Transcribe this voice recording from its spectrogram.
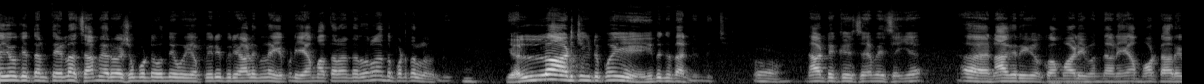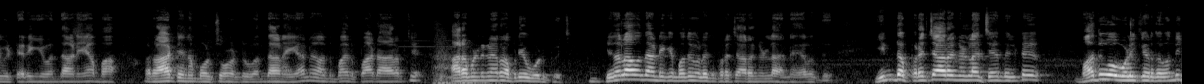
அயோக்கியத்தனத்தை எல்லாம் சாமியார் வேஷம் போட்டு வந்து இவங்க பெரிய பெரிய ஆளுங்களாம் எப்படி ஏமாத்துறாங்கிறதெல்லாம் அந்த படத்தில் இருந்து எல்லாம் அடிச்சுக்கிட்டு போய் இதுங்க தான் நின்றுச்சு நாட்டுக்கு சேவை செய்ய நாகரிக கோமாளி வந்தானையா மோட்டாரை விட்டு இறங்கி வந்தானையா மா ராட்டினம் போல் சோழன்று வந்தானையான்னு அந்த மாதிரி பாட ஆரம்பித்து அரை மணி நேரம் அப்படியே ஓடி போச்சு. இதெல்லாம் வந்து அன்றைக்கி மதுவிலக்கு பிரச்சாரங்கள்லாம் இருந்து இந்த பிரச்சாரங்கள்லாம் சேர்ந்துக்கிட்டு மதுவை ஒழிக்கிறத வந்து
